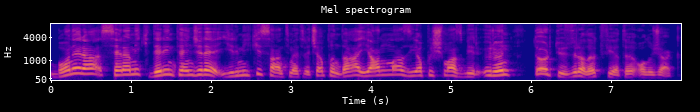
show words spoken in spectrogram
Bonera seramik derin tencere 22 santimetre çapında yanmaz yapışmaz bir ürün 400 liralık fiyatı olacak.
